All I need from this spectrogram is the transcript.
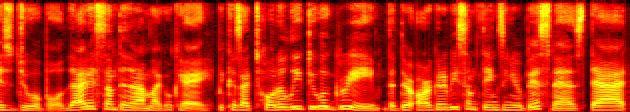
is doable. That is something that I'm like, okay, because I totally do agree that there are going to be some things in your business that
